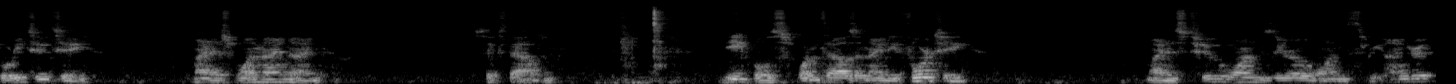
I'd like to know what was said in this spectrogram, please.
42t minus 199 6,000 equals 1,094t minus 2101 300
